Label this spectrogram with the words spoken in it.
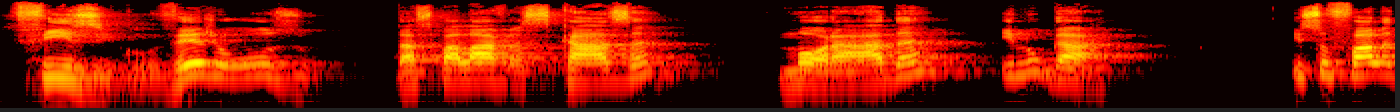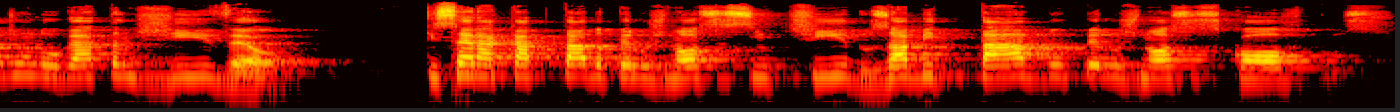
Físico. Veja o uso das palavras casa, morada e lugar. Isso fala de um lugar tangível, que será captado pelos nossos sentidos, habitado pelos nossos corpos.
